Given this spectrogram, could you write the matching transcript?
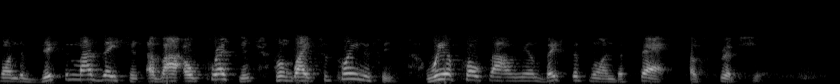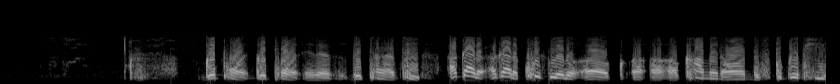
on the victimization of our oppression from white supremacy. We are profiling them based upon the fact of Scripture. Good point. Good point, and a good time too. I got a I got a quick little uh, uh, uh, comment on the script you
